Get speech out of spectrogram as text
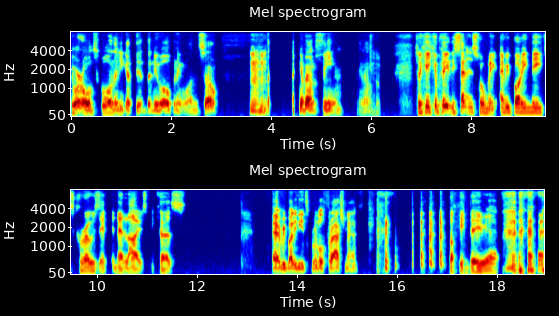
two are old school, and then you get the the new opening one. So Mhm. thinking about theme, you know. So he completely sentenced the for me? Everybody needs Korrosive in their lives because Everybody needs brutal thrash, man. fucking do, yeah.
